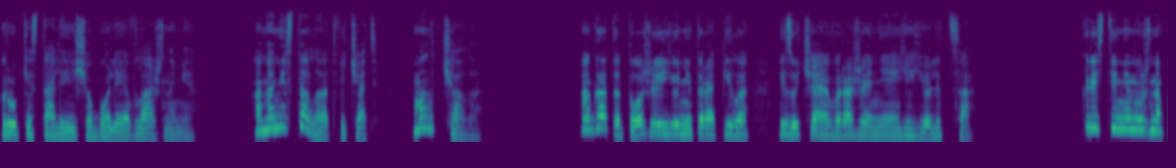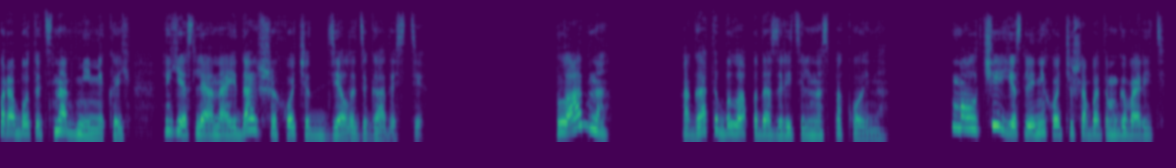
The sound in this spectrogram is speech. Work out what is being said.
Руки стали еще более влажными. Она не стала отвечать, молчала. Агата тоже ее не торопила, изучая выражение ее лица. Кристине нужно поработать над мимикой, если она и дальше хочет делать гадости. «Ладно». Агата была подозрительно спокойна. «Молчи, если не хочешь об этом говорить».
